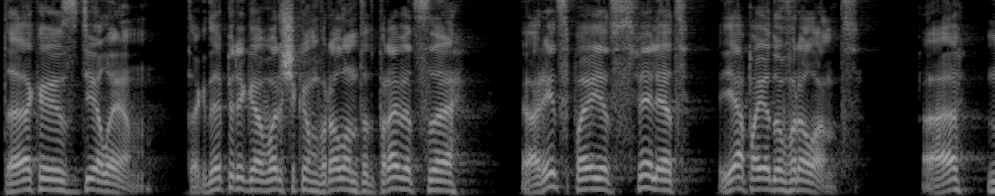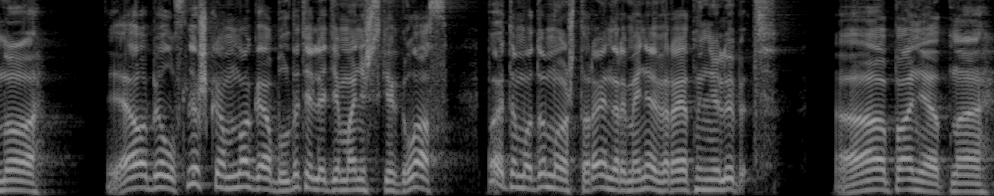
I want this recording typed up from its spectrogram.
Так и сделаем. Тогда переговорщикам в Роланд отправятся, а Риц поедет в Сфелет, я поеду в Роланд. А? Но... Я убил слишком много обладателей демонических глаз, поэтому думаю, что Райнер меня, вероятно, не любит. А, понятно.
